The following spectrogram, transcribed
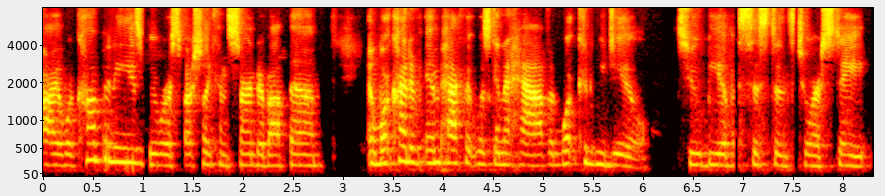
Iowa companies, we were especially concerned about them and what kind of impact it was going to have and what could we do to be of assistance to our state.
